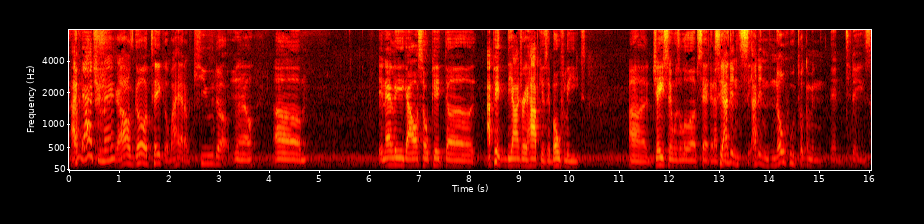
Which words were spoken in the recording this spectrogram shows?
I got you, man. I was gonna take him. I had them queued up. you know. Um, in that league, I also picked. Uh, I picked DeAndre Hopkins in both leagues. Uh, Jason was a little upset that I See, picked. I didn't see. I didn't know who took him in, in today's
